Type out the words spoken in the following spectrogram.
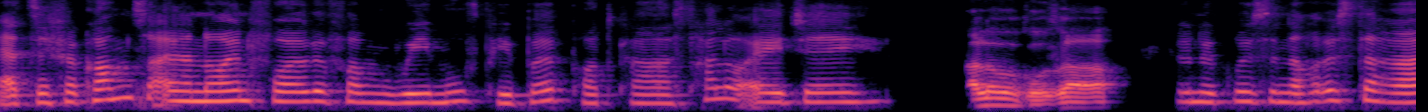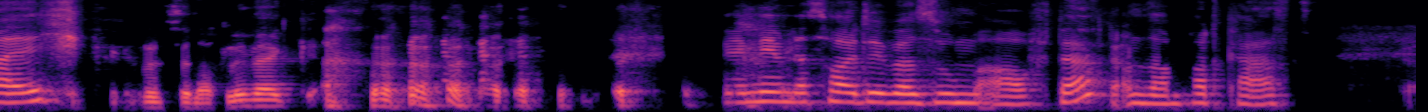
Herzlich willkommen zu einer neuen Folge vom We Move People Podcast. Hallo AJ. Hallo Rosa. Schöne Grüße nach Österreich. Grüße nach Lübeck. Wir nehmen das heute über Zoom auf, ne? unserem Podcast. Ja.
